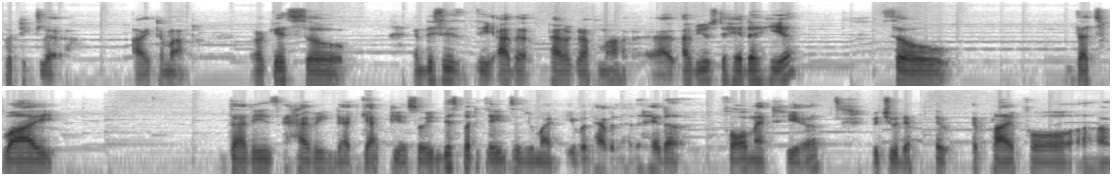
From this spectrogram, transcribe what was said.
particular item up. Okay so and this is the other paragraph mark I've used a header here. So that's why that is having that gap here. So in this particular instance you might even have another header format here which would apply for uh,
